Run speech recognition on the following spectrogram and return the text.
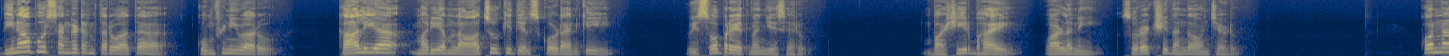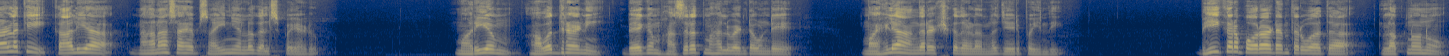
దినాపూర్ సంఘటన తర్వాత కుంఫిణి వారు కాలియా మరియంల ఆచూకీ తెలుసుకోవడానికి విశ్వప్రయత్నం చేశారు. బషీర్ భాయ్ వాళ్ళని సురక్షితంగా ఉంచాడు. కొన్నాళ్ళకి కాలియా నానాసాహెబ్ సైన్యంలో కలిసిపోయాడు. మరియం అవధ్రాణి బేగం హజరత్ మహల్ వెంట ఉండే మహిళా అంగరక్షక దళంలో చేరిపోయింది. భీకర పోరాటం తరువాత లక్నోను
